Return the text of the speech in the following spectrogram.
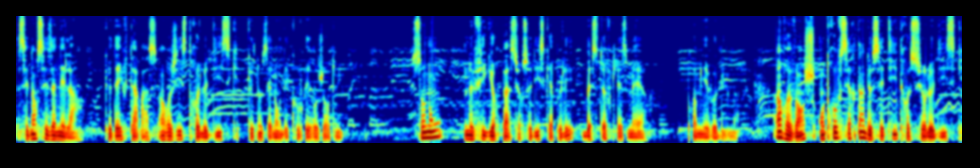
C'est dans ces années-là que Dave Taras enregistre le disque que nous allons découvrir aujourd'hui. Son nom ne figure pas sur ce disque appelé Best of Klezmer, premier volume. En revanche, on trouve certains de ses titres sur le disque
